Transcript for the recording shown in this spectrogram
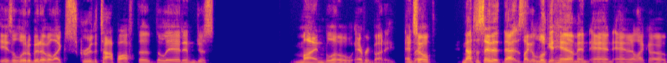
is a little bit of a like screw the top off the the lid and just mind blow everybody. And so not to say that that is like a look at him and and and like a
